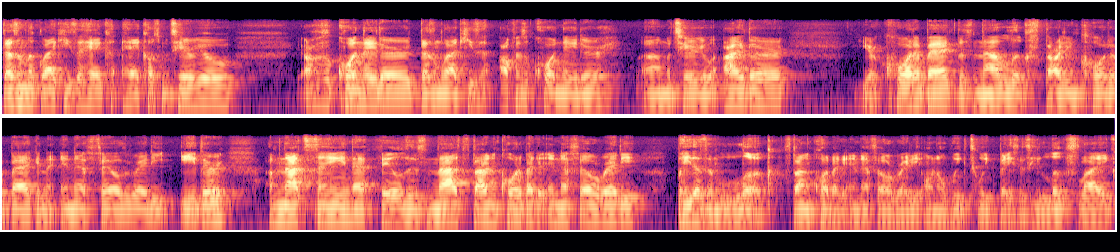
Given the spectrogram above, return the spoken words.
Doesn't look like he's a head head coach material. Your offensive coordinator doesn't look like he's offensive coordinator uh, material either. Your quarterback does not look starting quarterback in the NFL ready either. I'm not saying that Fields is not starting quarterback in the NFL ready, but he doesn't look starting quarterback in the NFL ready on a week to week basis. He looks like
